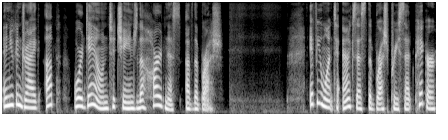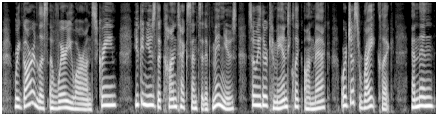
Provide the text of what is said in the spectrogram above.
and you can drag up or down to change the hardness of the brush. If you want to access the brush preset picker, regardless of where you are on screen, you can use the context sensitive menus, so either command click on Mac or just right click and then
